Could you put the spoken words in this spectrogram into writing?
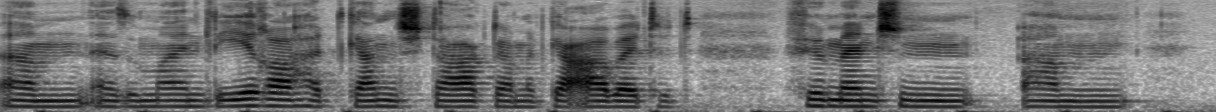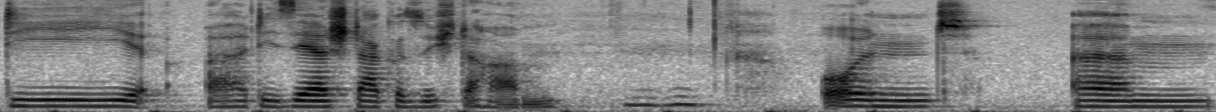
ähm, also mein Lehrer hat ganz stark damit gearbeitet für Menschen, ähm, die, äh, die sehr starke Süchte haben. Mhm. Und ähm,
